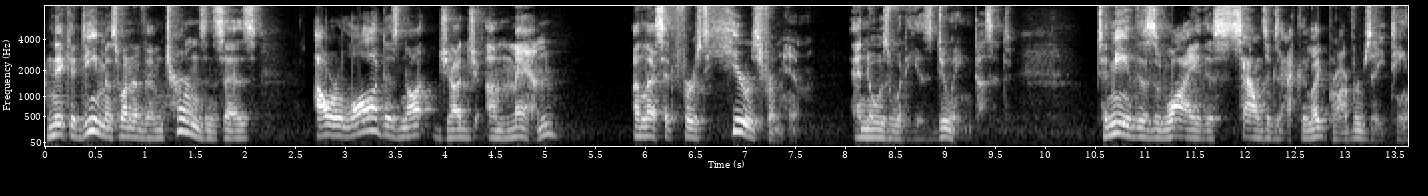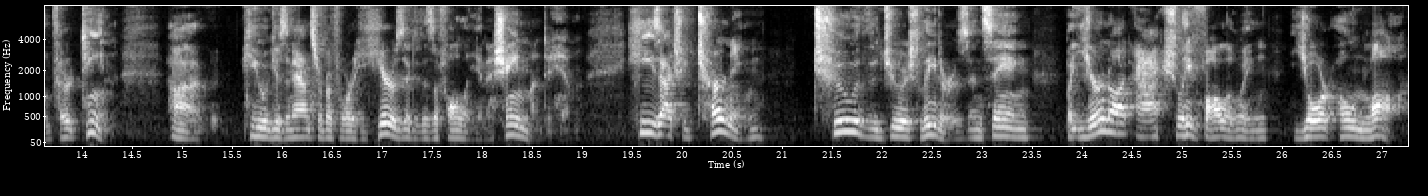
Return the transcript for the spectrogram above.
Nicodemus, one of them, turns and says, our law does not judge a man unless it first hears from him and knows what he is doing, does it? To me, this is why this sounds exactly like Proverbs 18:13. Uh, he who gives an answer before he hears it, it is a folly and a shame unto him. He's actually turning to the Jewish leaders and saying, but you're not actually following your own law.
